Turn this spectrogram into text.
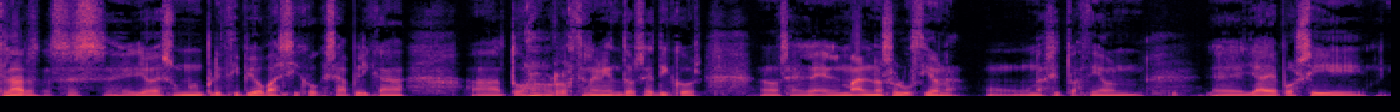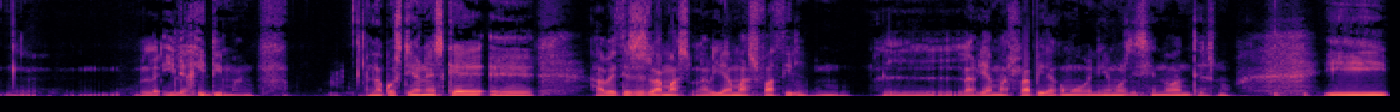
Claro. Es, eh, es un principio básico que se aplica a todos los razonamientos éticos. O sea, el, mal no soluciona una situación eh, ya de por sí eh, le- ilegítima. La cuestión es que a veces es la más la vía más fácil, la vía más rápida, como veníamos diciendo antes, ¿no? Y,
